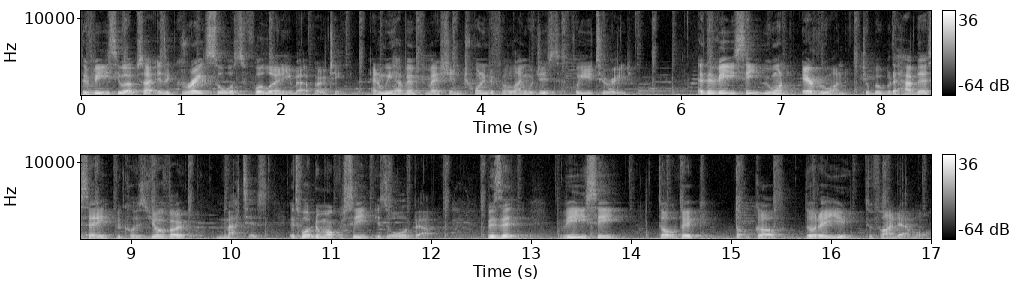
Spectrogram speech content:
The VEC website is a great source for learning about voting, and we have information in 20 different languages for you to read. At the VEC, we want everyone to be able to have their say because your vote matters. It's what democracy is all about. Visit vec.vic.gov.au to find out more.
